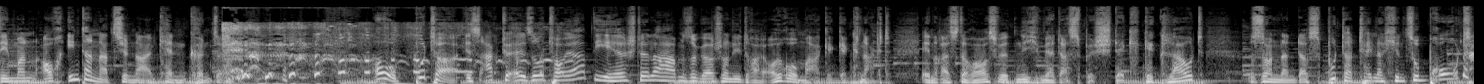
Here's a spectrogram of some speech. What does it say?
den man auch international kennen könnte. Oh, Butter ist aktuell so teuer, die Hersteller haben sogar schon die 3-Euro-Marke geknackt. In Restaurants wird nicht mehr das Besteck geklaut, sondern das Buttertellerchen zum Brot.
